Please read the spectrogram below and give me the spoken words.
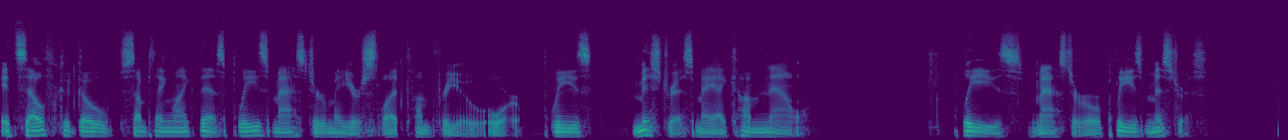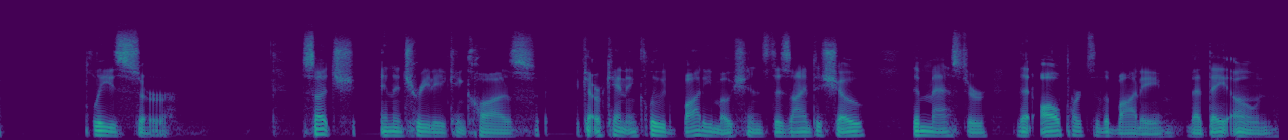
Itself could go something like this Please, master, may your slut come for you, or Please, mistress, may I come now? Please, master, or please, mistress. Please, sir. Such an entreaty can cause or can include body motions designed to show the master that all parts of the body that they own,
